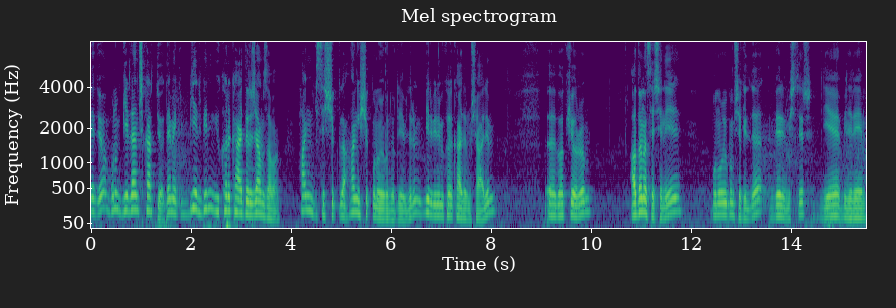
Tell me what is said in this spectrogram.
Ne diyor? Bunu birden çıkart diyor. Demek ki bir birim yukarı kaydıracağım zaman hangisi şıkla hangi şık buna uygundur diyebilirim. Bir birim yukarı kaydırmış halim. Ee, bakıyorum. Adana seçeneği buna uygun şekilde verilmiştir diyebilirim.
